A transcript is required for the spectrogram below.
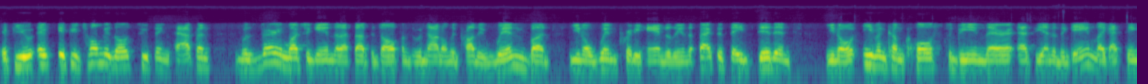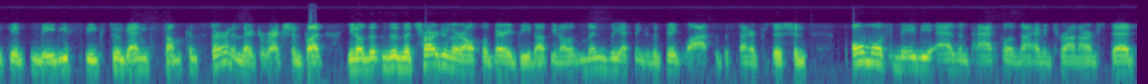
if you if, if you told me those two things happened, was very much a game that I thought the Dolphins would not only probably win, but you know, win pretty handily. And the fact that they didn't you know, even come close to being there at the end of the game, like I think it maybe speaks to again some concern in their direction. But you know, the the, the Chargers are also very beat up. You know, Linsley I think is a big loss at the center position almost maybe as impactful as not having Terron Armstead.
